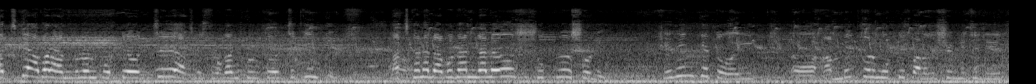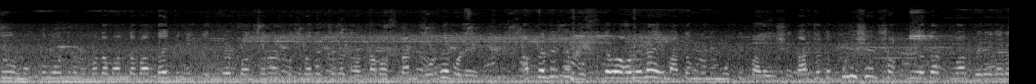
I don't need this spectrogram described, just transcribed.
আজকে আবার আন্দোলন করতে হচ্ছে, আজকে স্লোগান তুলতে হচ্ছে কিন্তু। মাঝখানে ব্যবধান গেল শুক্র শনি। সেদিনকে তো এই আম্বেদকর মূর্তির পারদর্শের নিচে যেহেতু মুখ্যমন্ত্রী মমতা বন্দ্যোপাধ্যায়, তিনি কেন্দ্রের বঞ্চনার প্রতিবাদের জন্য ধর্ণাবস্থান করবে বলে আপনাদেরকে বসতে দেওয়া হলো না এই মাতঙ্গিনী মূর্তির পারদর্শে কার্যত পুলিশের সক্রিয়তার প্রভাব বেড়ে গেল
